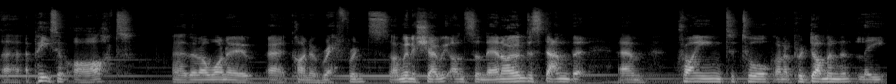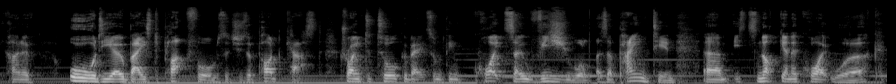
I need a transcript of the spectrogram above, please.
a piece of art uh, that I want to uh, kind of reference. I'm going to show it on Sunday, and I understand that um, trying to talk on a predominantly kind of audio based platform such as a podcast, trying to talk about something quite so visual as a painting, um, it's not going to quite work.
